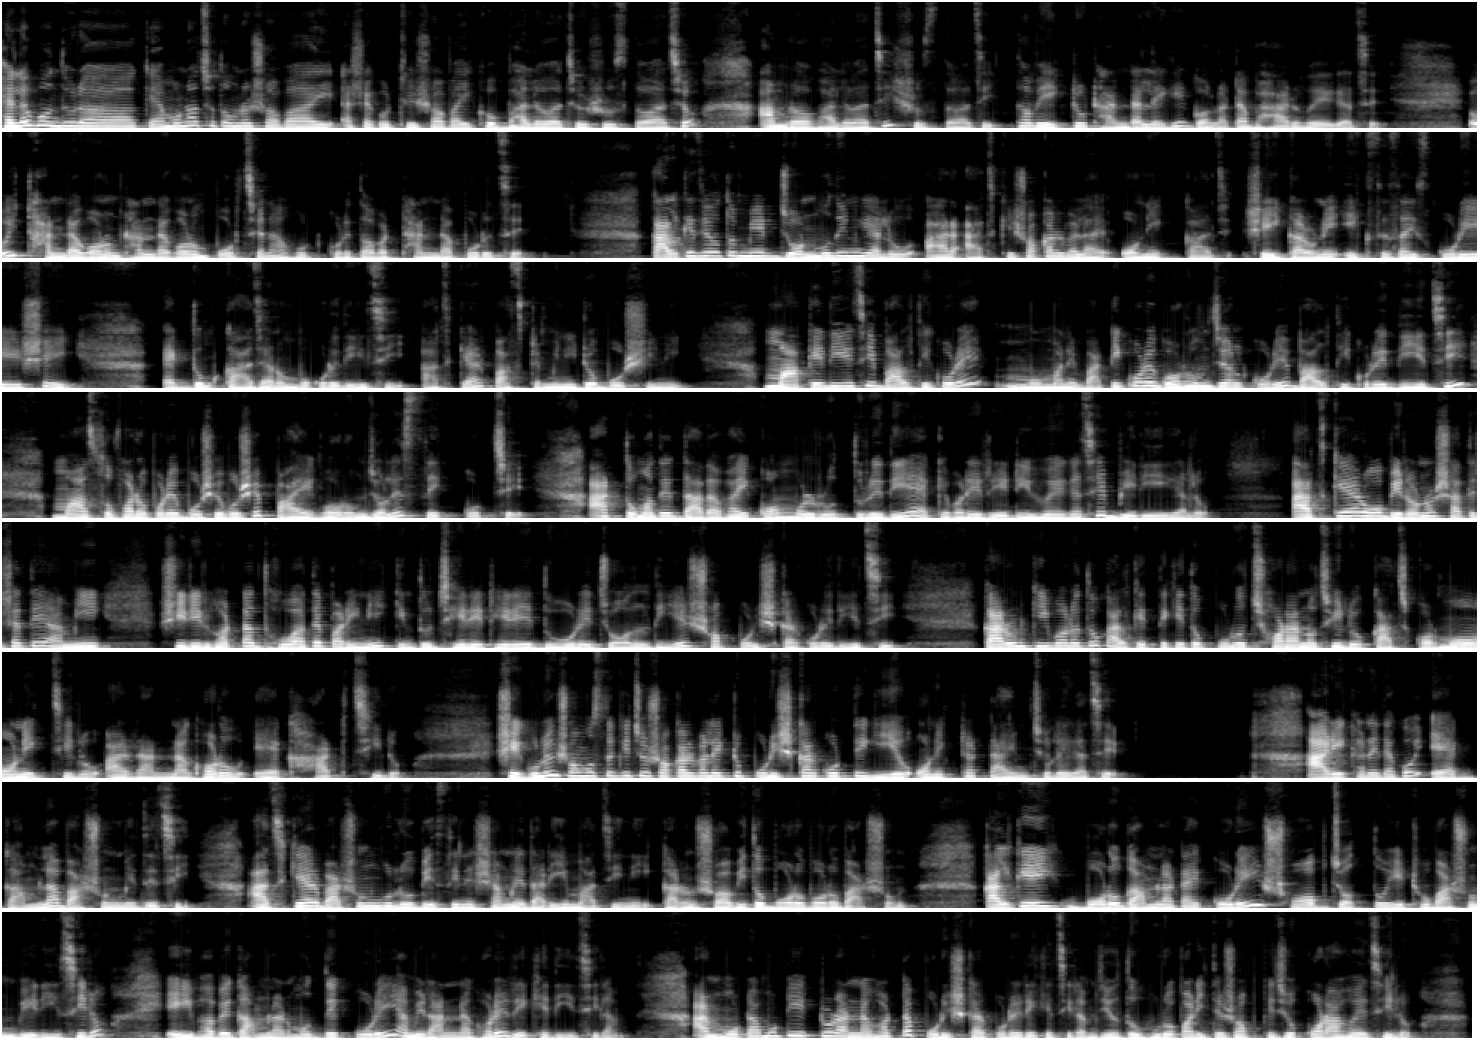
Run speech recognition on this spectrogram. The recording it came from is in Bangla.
হ্যালো বন্ধুরা, কেমন আছো তোমরা সবাই? আশা করছি সবাই খুব ভালো আছো, সুস্থ আছো। আমরাও ভালো আছি, সুস্থ আছি। তবে একটু ঠান্ডা লেগে গলাটা ভার হয়ে গেছে। ওই ঠান্ডা গরম ঠান্ডা গরম পড়ছে না, হুট করে তো আবার ঠান্ডা পড়েছে। কালকে যেহেতু মেয়ের জন্মদিন গেল আর আজকে সকালবেলায় অনেক কাজ, সেই কারণে এক্সারসাইজ করে এসেই একদম কাজ আরম্ভ করে দিয়েছি। আজকে আর পাঁচটা মিনিটও বসিনি। মাকে দিয়েছি বালতি করে মানে বাটি করে গরম জল করে বালতি করে দিয়েছি। মা সোফার ওপরে বসে বসে পায়ে গরম জলে সেক করছে। আর তোমাদের দাদাভাই কম্বল রোদ্দুরে দিয়ে একেবারে রেডি হয়ে গেছে, বেরিয়ে গেল। আজকে আর ও বেরোনোর সাথে সাথে আমি সিঁড়ির ঘরটা ধোয়াতে পারিনি, কিন্তু ঝেড়ে ঠেড়ে দুয়োরে জল দিয়ে সব পরিষ্কার করে দিয়েছি। কারণ কি বলো তো কালকের থেকে তো পুরো ছড়ানো ছিল, কাজকর্মও অনেক ছিল আর রান্নাঘরও এক হাট ছিল। সেগুলোই সমস্ত কিছু সকালবেলা একটু পরিষ্কার করতে গিয়ে অনেকটা টাইম চলে গেছে। আর এখানে দেখো এক গামলা বাসন মেজেছি। আজকে আর বাসনগুলো বেসিনের সামনে দাঁড়িয়ে মাজিনি, কারণ সবই তো বড় বড় বাসন। কালকে এই বড় গামলাটায় করেই সব যত এঁঠো বাসন বেরিয়েছিল, এইভাবে গামলার মধ্যে করেই আমি রান্নাঘরে রেখে দিয়েছিলাম। আর মোটামুটি একটু রান্নাঘরটা পরিষ্কার করে রেখেছিলাম, যেহেতু হুড়োপাড়িতে সব কিছু করা হয়েছিল,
